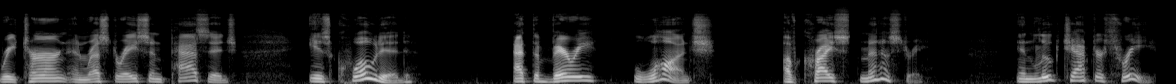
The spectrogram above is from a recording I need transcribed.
return and restoration passage is quoted at the very launch of Christ's ministry. In Luke chapter 3,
